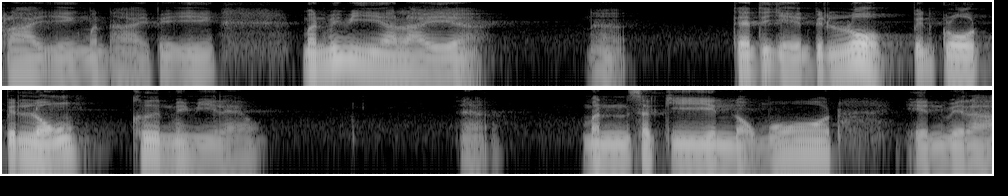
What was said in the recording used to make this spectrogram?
คลายเองมันหายไปเอง มันไม่มีอะไรอะนะแทนที่จะเห็นเป็นโลภเป็นโกรธเป็นหลงคลื่นไม่มีแล้วนะมันสกีนหนองโมด เห็นเวลา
